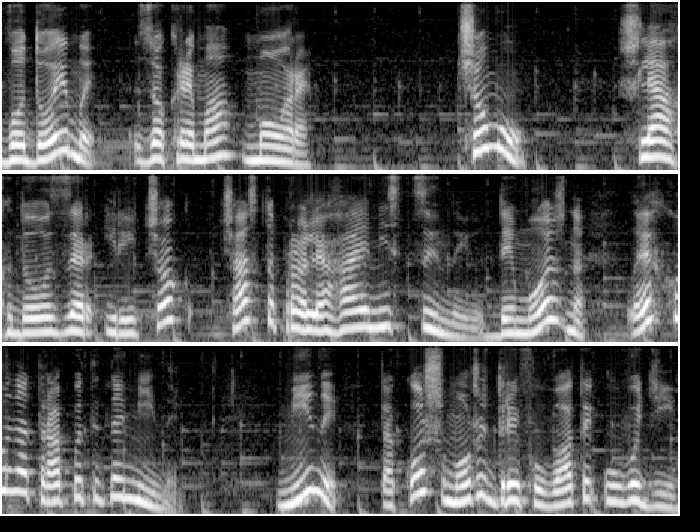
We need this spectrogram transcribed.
Водойми, зокрема, море. Чому? Шлях до озер і річок часто пролягає місциною, де можна легко натрапити на міни. Міни також можуть дрейфувати у воді.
